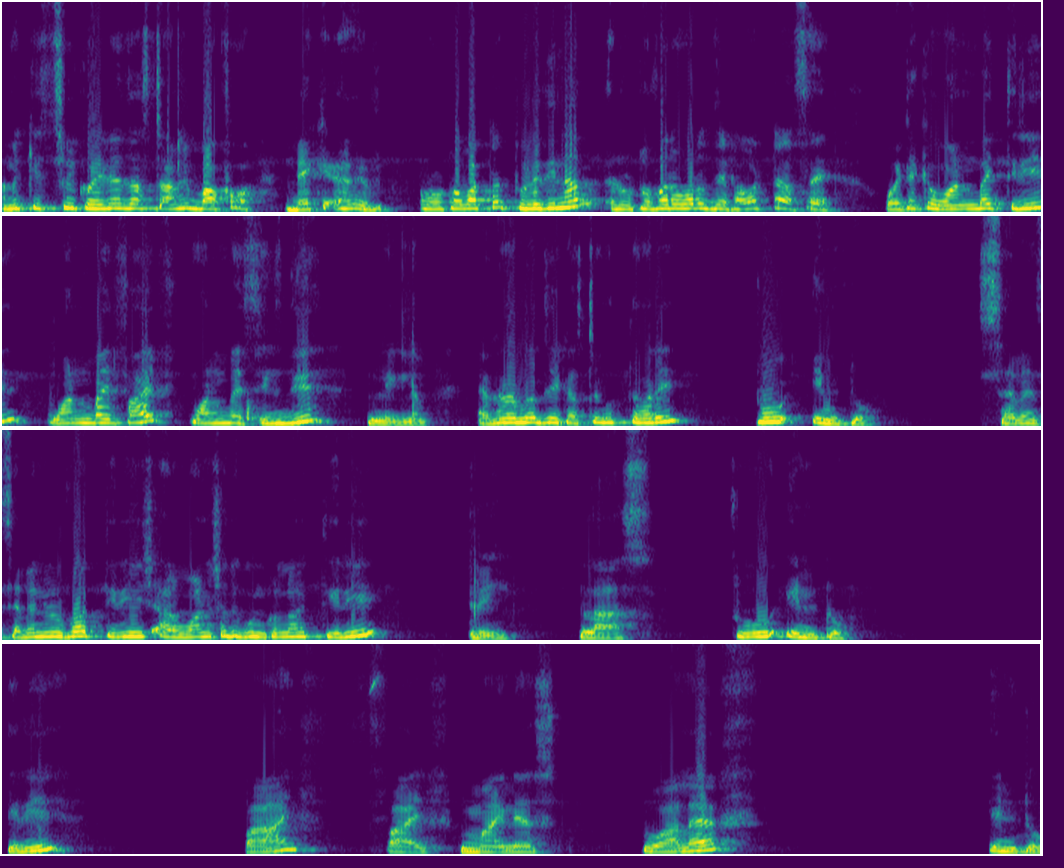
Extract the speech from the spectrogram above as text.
আমি কিচ্ছুই করি না জাস্ট আমি ব্যাক রোট তুলে দিলাম রোট ওভার ওভার যে পাওয়ারটা আছে, ওইটাকে one by three one by five one by six দিয়ে লিখলাম। এখন আমরা যে কাজটা করতে পারি টু ইন্টু সেভেন সেভেনের উপর তিরিশ আর ওয়ানের সাথে গুণ করলে হয় three three. Plus two into three five five minus twelve into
